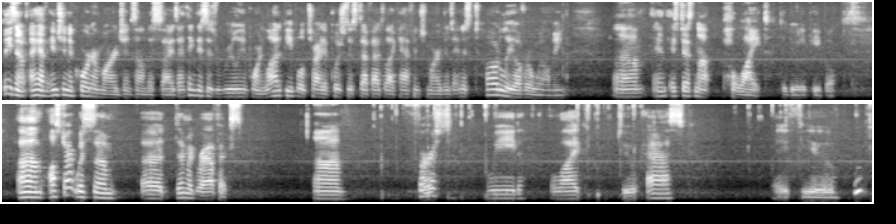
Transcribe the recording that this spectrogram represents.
Please note, I have inch and a quarter margins on the sides. I think this is really important. A lot of people try to push this stuff out to like half inch margins, and it's totally overwhelming. Um, and it's just not polite to do to people. Um, I'll start with some uh, demographics. Um, first, we'd like to ask a few, oops,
